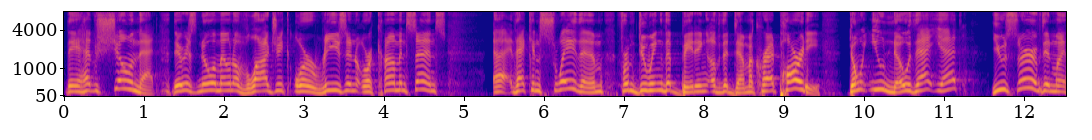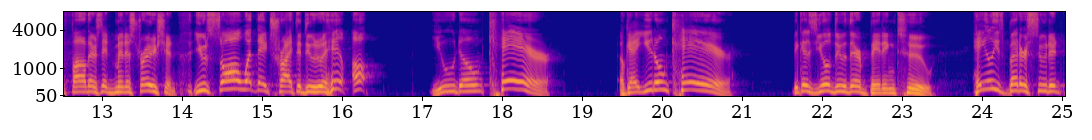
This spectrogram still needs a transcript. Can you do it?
They have shown that. There is no amount of logic or reason or common sense uh, that can sway them from doing the bidding of the Democrat Party. Don't you know that yet? You served in my father's administration. You saw what they tried to do to him. Oh, you don't care. Okay? You don't care because you'll do their bidding too. Haley's better suited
